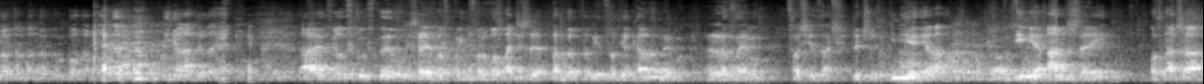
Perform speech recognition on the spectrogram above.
No to pan doktor poda potem ja tyle. Ale w związku z tym chciałem Was poinformować, że pan doktor jest zodiakalnym lwem. Co się zaś tyczy imienia, imię Andrzej oznacza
